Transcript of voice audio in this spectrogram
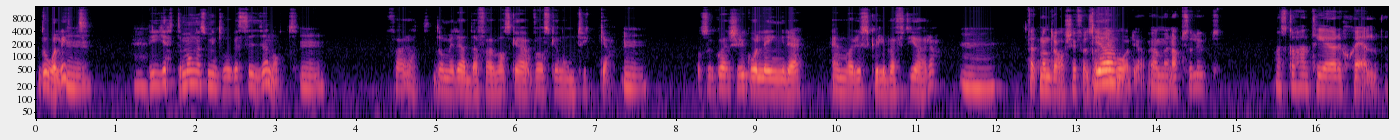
dåligt? Det är jättemånga som inte vågar säga något. Mm. För att de är rädda för vad ska, vad ska någon tycka? Mm. Och så kanske det går längre än vad det skulle behövt göra. Mm. För att man drar sig för att söka Ja. vård ja. Ja men absolut. Man ska hantera det själv.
